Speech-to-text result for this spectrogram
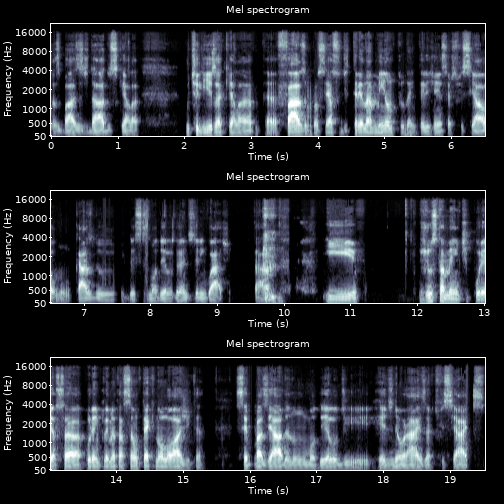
das bases de dados que ela utiliza que ela uh, faz o processo de treinamento da inteligência artificial, no caso do, desses modelos grandes de linguagem, tá? E justamente por essa, por a implementação tecnológica ser baseada num modelo de redes neurais artificiais,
